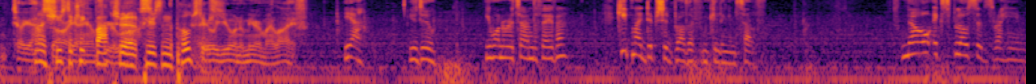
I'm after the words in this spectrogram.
and tell you how Ah, sorry she's the I am for kickboxer that appears in the I owe you and Amir my life. Yeah, you do. You want to return the favor? Keep my dipshit brother from killing himself. No explosives, Rahim.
